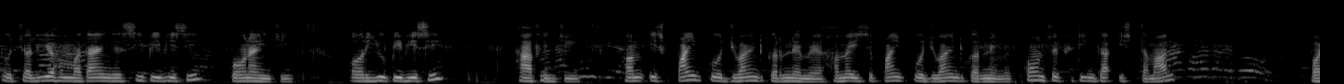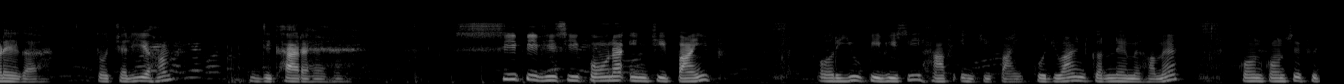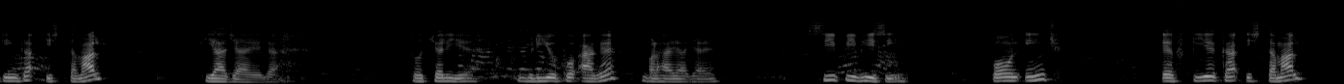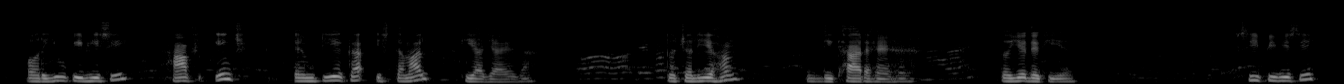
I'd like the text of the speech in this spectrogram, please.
तो चलिए हम बताएँगे सी पी वी सी पौना इंची और U P V C half इंची। हम इस पाइप को ज्वाइंट करने में, हमें इस पाइप को ज्वाइंट करने में कौन से फिटिंग का इस्तेमाल पड़ेगा? तो चलिए हम दिखा रहे हैं। सी पी वी सी पौना इंची पाइप और U P V C half इंची पाइप को ज्वाइंट करने में हमें कौन कौन से फिटिंग का इस्तेमाल किया जाएगा। तो चलिए वीडियो को आगे बढ़ाया जाए। सी पी वी सी पौन इंच एफ़ टी ए का इस्तेमाल और U P V C half inch M T A का इस्तेमाल किया जाएगा। तो चलिए हम दिखा रहे हैं। तो ये देखिए सी पी वी सी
